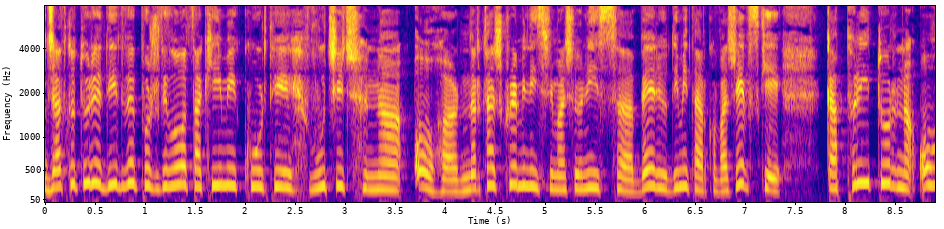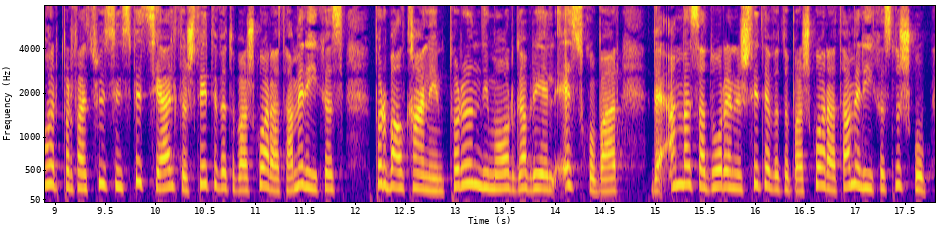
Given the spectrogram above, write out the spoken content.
Gjatë këtyre ditëve po zhvillohet takimi Kurti Vuçiq në Ohër, ndërkaq kryeministri i Maqedonisë së Veriut Dimitar Kovaçevski ka pritur në Ohër përfaqësuesin special të Shteteve të Bashkuara të Amerikës për Ballkanin Perëndimor Gabriel Escobar dhe ambasadoren e Shteteve të Bashkuara të Amerikës në Shkup,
